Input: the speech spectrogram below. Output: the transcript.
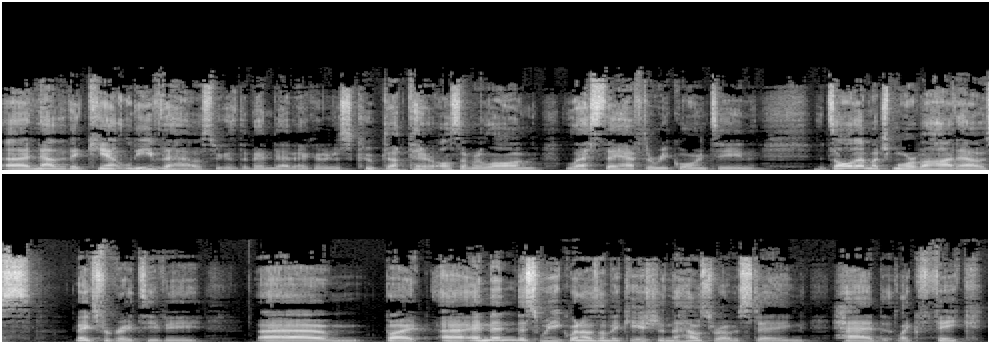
uh, now that they can't leave the house because of the pandemic and are just cooped up there all summer long, lest they have to re-quarantine, it's all that much more of a hothouse makes for great TV. Um, but uh, and then this week when I was on vacation, the house where I was staying had like fake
